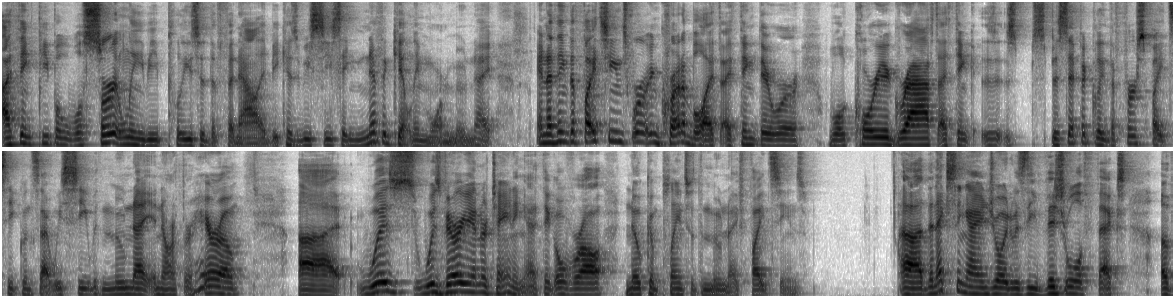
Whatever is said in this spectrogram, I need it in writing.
I think people will certainly be pleased with the finale because we see significantly more Moon Knight. And I think the fight scenes were incredible. I, th- I, think they were well choreographed. I think specifically the first fight sequence that we see with Moon Knight and Arthur Harrow uh, was was very entertaining. I think overall, no complaints with the Moon Knight fight scenes. Uh, the next thing I enjoyed was the visual effects of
